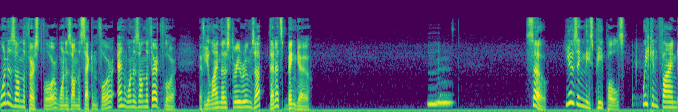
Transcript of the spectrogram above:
One is on the first floor, one is on the second floor, and one is on the third floor. If you line those three rooms up, then it's bingo. So, using these peepholes, we can find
